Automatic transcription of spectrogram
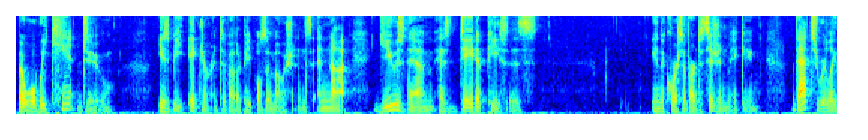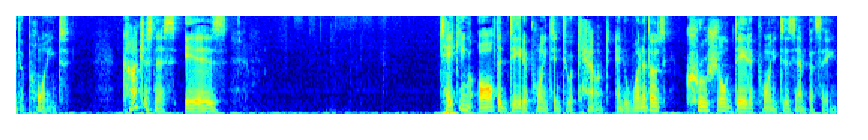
but what we can't do is be ignorant of other people's emotions and not use them as data pieces in the course of our decision making. That's really the point. Consciousness is taking all the data points into account, and one of those crucial data points is empathy.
